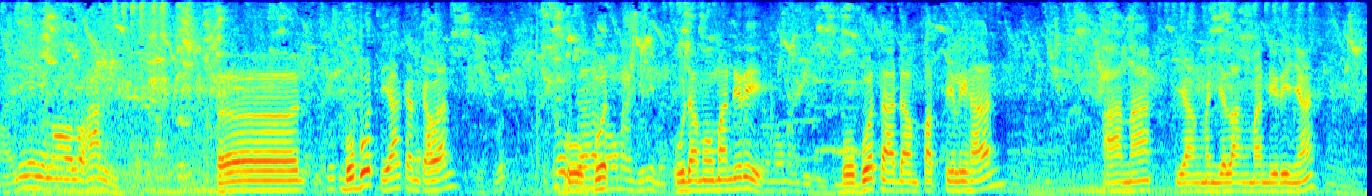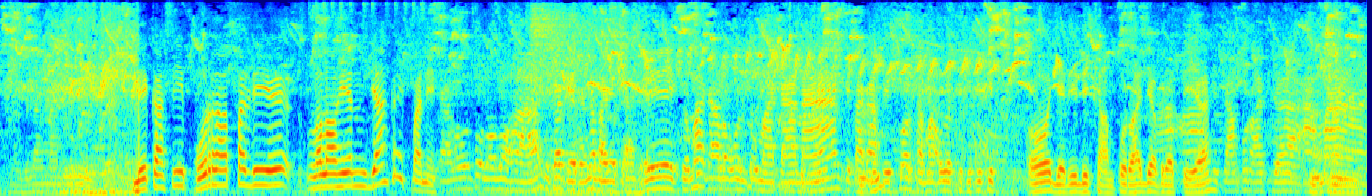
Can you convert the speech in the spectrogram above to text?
Nah, ini lolohan. eh, bubut ya kan kawan. Bubut. Udah mau mandiri. Udah mau mandiri. Bubut ada empat pilihan. Anak yang menjelang mandirinya. Dikasih pur apa dilolohin jangkrik Pak nih? Kalau untuk lolohan kita biasanya pakai jangkrik. Cuma kalau untuk makanan kita Mhm. kasih pur sama ulat dikit-dikit. Oh, jadi dicampur aja berarti ya. Dicampur aja aman.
